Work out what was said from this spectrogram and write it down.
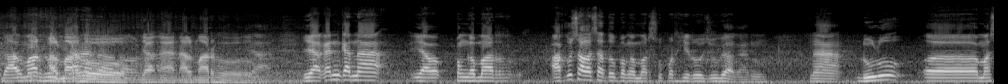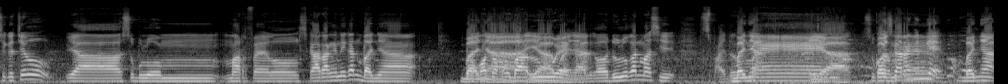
Udah almarhum. almarhum, jangan, jangan almarhum. Ya, ya kan karena ya penggemar aku salah satu penggemar superhero juga kan. Nah, dulu eh, masih kecil ya sebelum Marvel sekarang ini kan banyak Banyak, tokoh-tokoh baru ya banyak. kan. Kalau dulu kan masih Spider-Man. Banyak, iya. Kalau sekarang kan kayak banyak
